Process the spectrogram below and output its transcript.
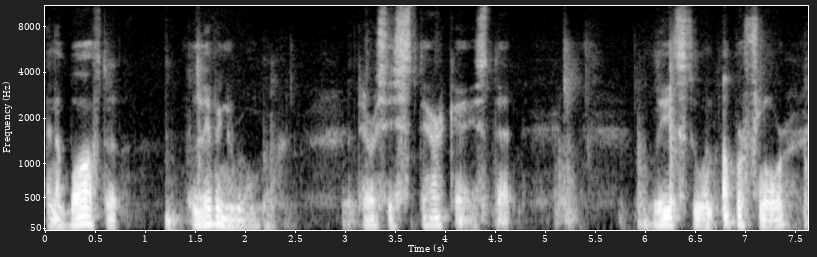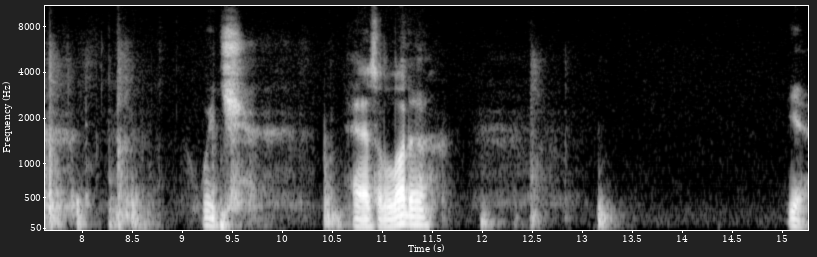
And above the living room, there is this staircase that leads to an upper floor, which has a lot of yeah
